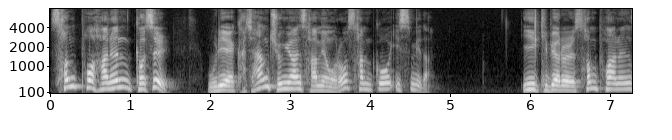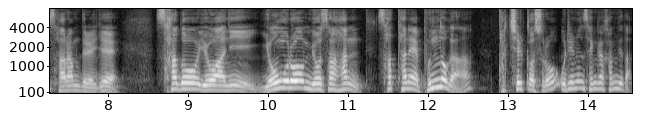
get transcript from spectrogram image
선포하는 것을 우리의 가장 중요한 사명으로 삼고 있습니다. 이 기별을 선포하는 사람들에게 사도 요한이 용으로 묘사한 사탄의 분노가 닥칠 것으로 우리는 생각합니다.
